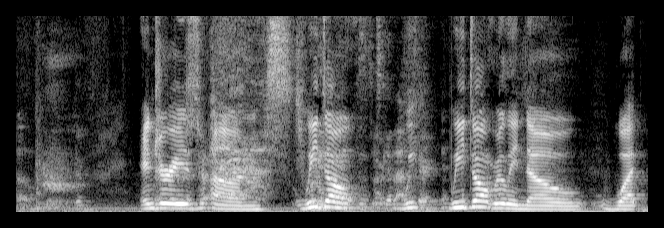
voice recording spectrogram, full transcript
Oh. Injuries. Um, we don't. Let's get out We we don't really know what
